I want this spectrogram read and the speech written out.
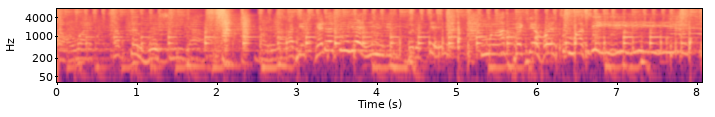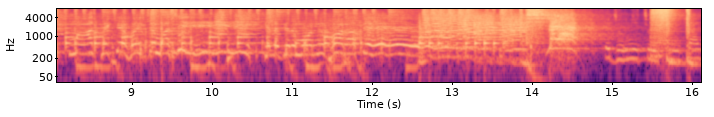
পাওয়ার সাবধান হুঁশিয়া বাংলা গাছে ছেড়ে দিয়ে ইংলিশ ধরেছে। মা থেকে হয়েছে মাসি, মা থেকে হয়েছে মাসি, ছেলেদের মন ভরাতে। এ জমি চলছে যায়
